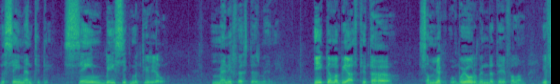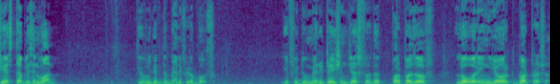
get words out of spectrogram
the same entity, same basic material manifest as many. Ekam api samyak ubayor vindate phalam. If you establish in one, you will get the benefit of both. If you do meditation just for the purpose of lowering your blood pressure,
